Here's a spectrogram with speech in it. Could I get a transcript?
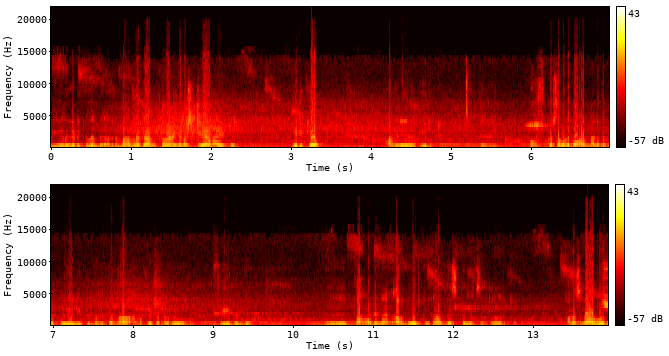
വീണ് കിടക്കുന്നുണ്ട്. അതിന് മരങ്ങളൊക്കെ നമുക്ക് വേണമെങ്കിൽ റെസ്റ്റ് ചെയ്യാനായിട്ട് ഇരിക്കാം. അങ്ങനെ ഇരി- ഇരിക്കണം ഇത് ഓഫ്കോഴ്സ് നമ്മൾ കാടിനകത്തൊക്കെ പോയി ഇരിക്കുമ്പോൾ കിട്ടുന്ന നമുക്ക് കിട്ടുന്ന ഒരു ഫീലുണ്ട് കാടിനെ അറിഞ്ഞവർക്കും കാടിനെ എക്സ്പീരിയൻസ് ഉള്ളവർക്കും മനസ്സിലാവും അത്.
